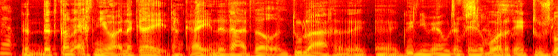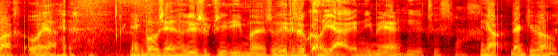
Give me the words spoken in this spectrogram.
Ja. Dat, dat kan echt niet hoor. En dan krijg je, dan krijg je inderdaad wel een toelage. Ik, eh, ik weet niet meer hoe dat Toeslag. tegenwoordig heet. Toeslag, oh ja. Ja, ik wou zeggen huursubsidie, maar zo heet het ook al jaren niet meer. Huurtoeslag. Ja, dankjewel.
